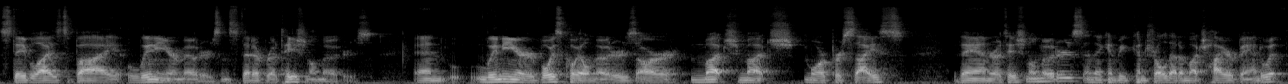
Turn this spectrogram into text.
stabilized by linear motors instead of rotational motors. And linear voice coil motors are much, much more precise than rotational motors, and they can be controlled at a much higher bandwidth.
